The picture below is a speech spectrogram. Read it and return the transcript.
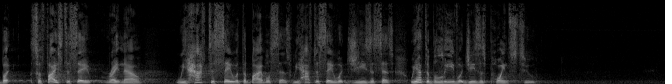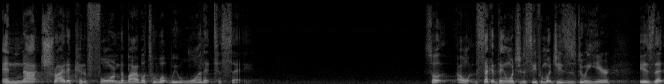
But suffice to say, right now, we have to say what the Bible says. We have to say what Jesus says. We have to believe what Jesus points to and not try to conform the Bible to what we want it to say. So, want, the second thing I want you to see from what Jesus is doing here is that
